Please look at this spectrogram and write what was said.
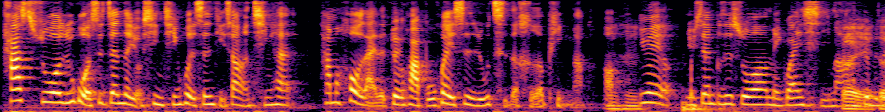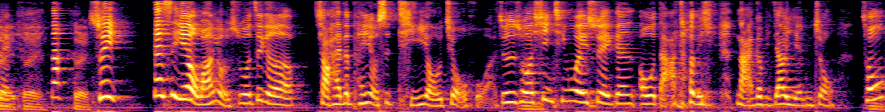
他说如果是真的有性侵或者身体上的侵害，他们后来的对话不会是如此的和平嘛？哦，因为女生不是说没关系嘛，对不对？对，那所以。但是也有网友说，这个小孩的朋友是提油救火，就是说性侵未遂跟殴打到底哪个比较严重？从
